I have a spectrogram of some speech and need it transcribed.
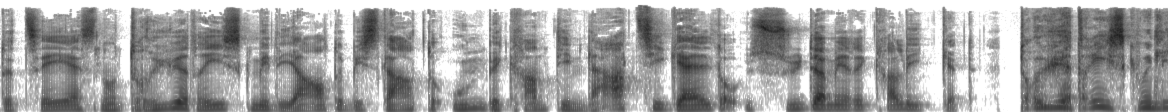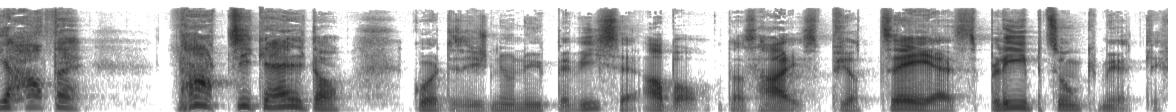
der CS noch 33 Milliarden bis dato unbekannte Nazi-Gelder aus Südamerika liegen. 33 Milliarden! Nazi-Gelder! Gut, es ist noch nicht bewiesen, aber das heißt, für die CS bleibt es ungemütlich.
